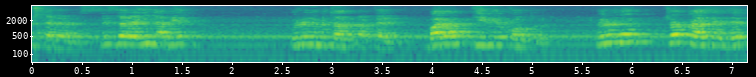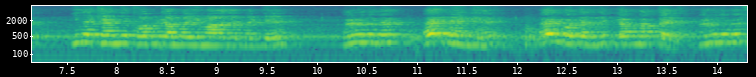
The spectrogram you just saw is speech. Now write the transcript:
müşterilerimiz. Sizlere yine bir ürünümü tanıtmaktayım. Baran TV koltuğu. Ürünüm çok kalitelidir. Yine kendi fabrikamda imalat etmekteyim. Ürünümün her rengini, her modelini yapmaktayız. Ürünümüz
